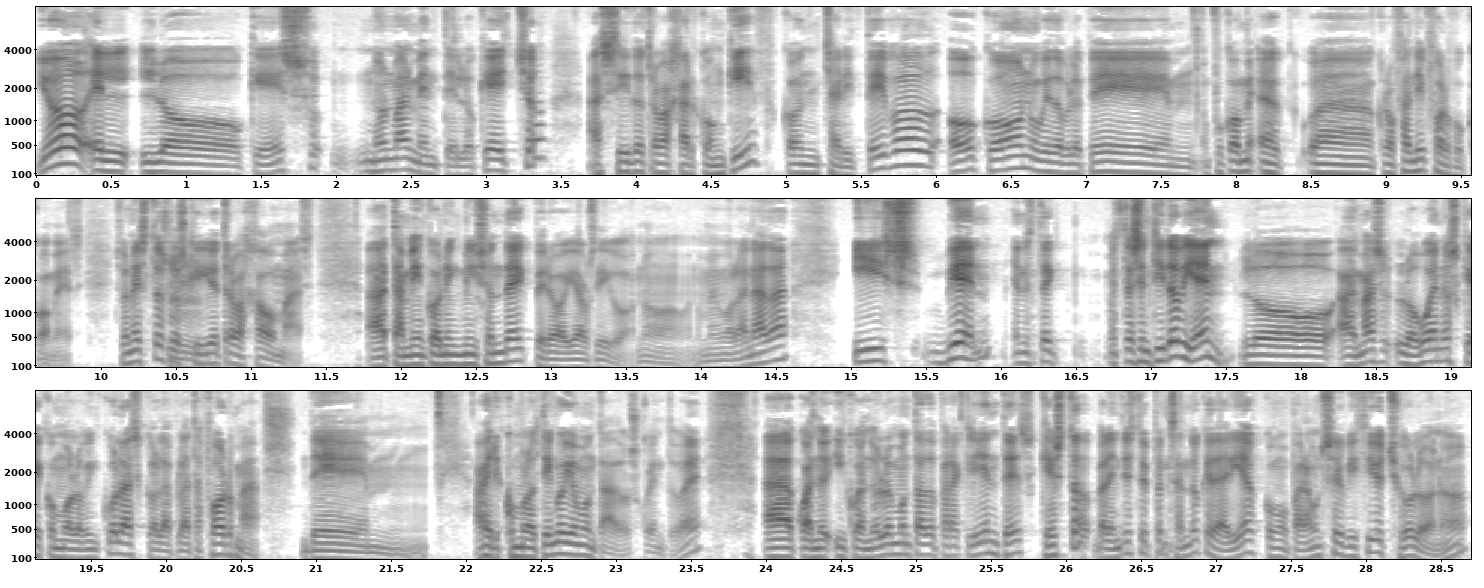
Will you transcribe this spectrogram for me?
Yo el- lo que es normalmente lo que he hecho ha sido trabajar con GIF, con Charitable o con WP mm, WooCom- eh, eh, Crowdfunding for WooCommerce. Son estos los que Mm. yo he trabajado más. Ah, también con Ignition Deck, pero ya os digo, no, no me mola nada. Y bien, en este, en este sentido, bien. Lo, además, lo bueno es que como lo vinculas con la plataforma de... mm, A ver, como lo tengo yo montado, os cuento, ¿eh? Ah, cuando, y cuando lo he montado para clientes, que esto, Valentín, estoy pensando que daría como para un servicio chulo, ¿no?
